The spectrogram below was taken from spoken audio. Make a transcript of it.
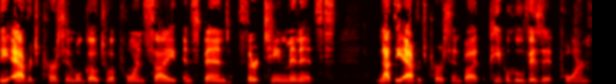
the average person will go to a porn site and spend 13 minutes. Not the average person, but people who visit porn.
